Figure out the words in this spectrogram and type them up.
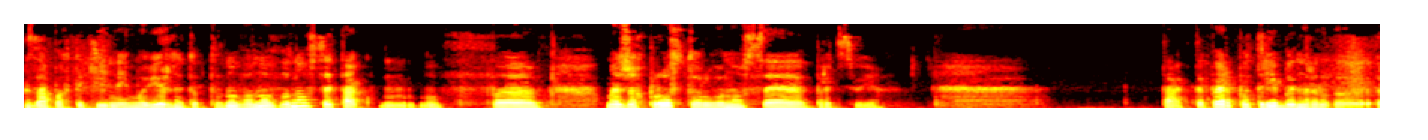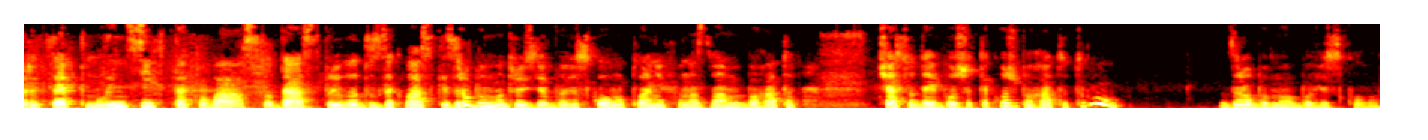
запах такий неймовірний. Тобто ну, воно, воно все так, в межах простору воно все працює. Так, тепер потрібен рецепт млинців та квасу. Да, з приводу закваски зробимо, друзі, обов'язково. Планів у нас з вами багато. Часу, дай Боже, також багато, тому зробимо обов'язково.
